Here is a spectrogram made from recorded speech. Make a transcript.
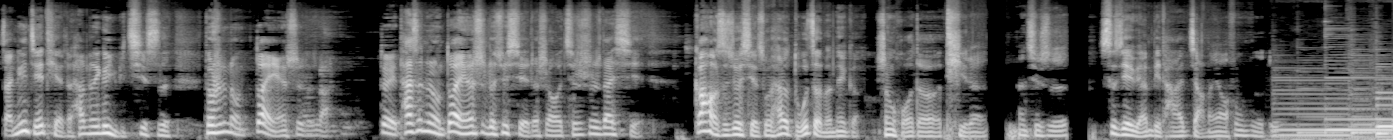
斩钉截铁的，他的那个语气是都是那种断言式的，是吧？对，他是那种断言式的去写的时候，其实是在写，刚好是就写出他的读者的那个生活的体认。但其实世界远比他讲的要丰富的多。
